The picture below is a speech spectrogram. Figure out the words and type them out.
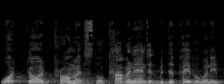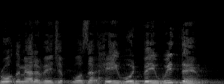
What God promised or covenanted with the people when he brought them out of Egypt was that he would be with them.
